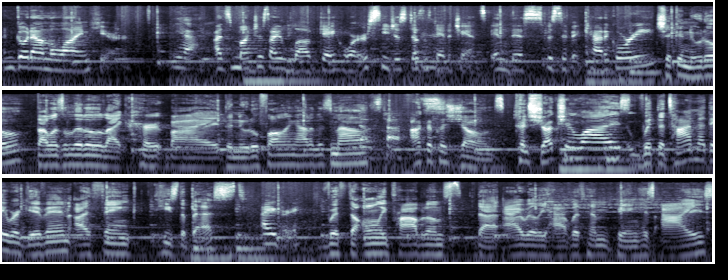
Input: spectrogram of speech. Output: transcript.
and go down the line here. Yeah. As much as I love Gay Horse, he just doesn't stand a chance in this specific category. Chicken Noodle, I was a little like hurt by the noodle falling out of his mouth. That was tough. Octopus Jones. Construction wise, with the time that they were given, I think he's the best. I agree. With the only problems that I really have with him being his eyes.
